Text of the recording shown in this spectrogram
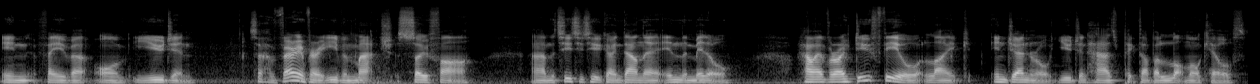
in favour of YueJin. So a very, very even match so far. Um, the 222 going down there in the middle. However, I do feel like, in general, YueJin has picked up a lot more kills.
